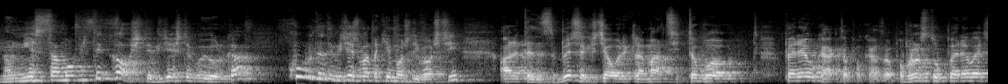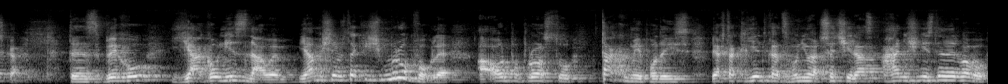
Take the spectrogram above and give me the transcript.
No niesamowity gość. Ty widziałeś tego Jurka? Kurde, ty widzisz, ma takie możliwości, ale ten Zbyszek z działu reklamacji, to było perełka, jak to pokazał. Po prostu perełeczka. Ten Zbychu, ja go nie znałem. Ja myślałem, że to jakiś mruk w ogóle, a on po prostu tak umie podejść. Jak ta klientka dzwoniła trzeci raz, a ani się nie zdenerwował.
